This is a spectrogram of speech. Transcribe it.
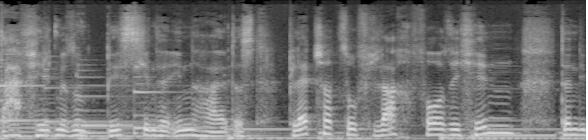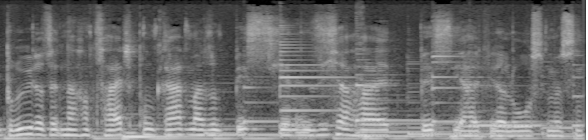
da fehlt mir so ein bisschen der Inhalt. Das plätschert so flach vor sich hin, denn die Brüder sind nach einem Zeitsprung gerade mal so ein bisschen in Sicherheit, bis sie halt wieder los müssen.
